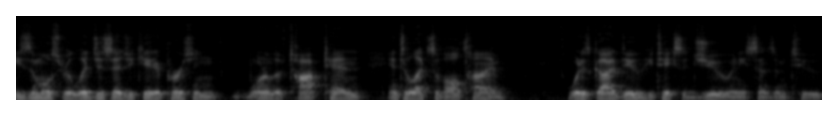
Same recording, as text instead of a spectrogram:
he's the most religious, educated person, one of the top ten intellects of all time. What does God do? He takes a Jew and he sends him to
